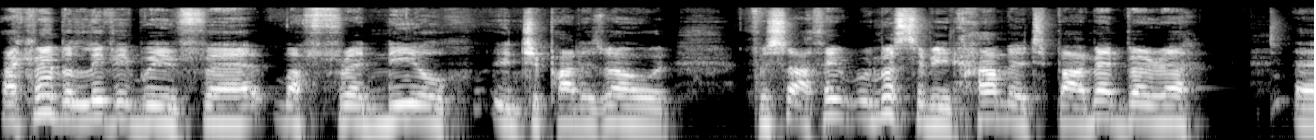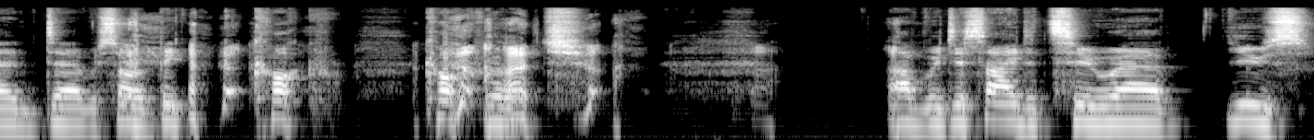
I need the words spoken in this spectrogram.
I can remember living with uh, my friend Neil in Japan as well. And for I think we must have been hammered, but I remember uh, and uh, we saw a big cock cockroach, and we decided to uh, use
